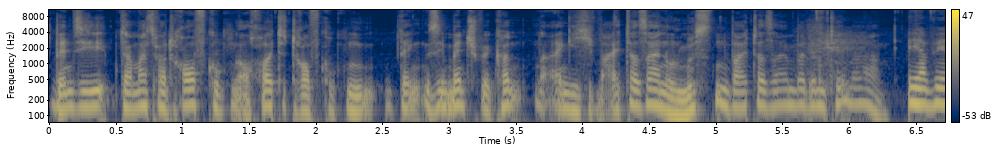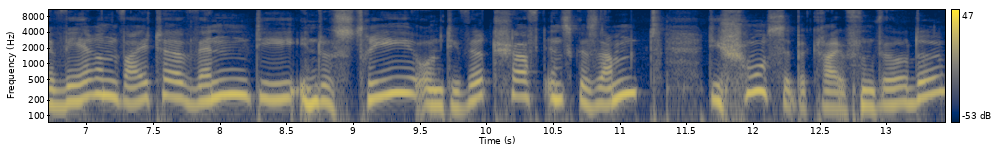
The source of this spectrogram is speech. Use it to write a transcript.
Wenn Sie da manchmal drauf gucken, auch heute drauf gucken, denken Sie, Mensch, wir könnten eigentlich weiter sein und müssten weiter sein bei dem Thema? Ja, wir wären weiter, wenn die Industrie und die Wirtschaft insgesamt die Chance begreifen würde.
